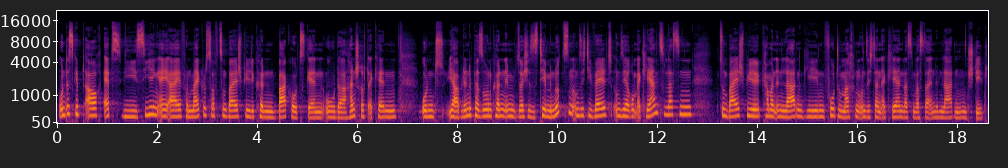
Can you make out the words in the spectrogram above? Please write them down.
Und es gibt auch Apps wie Seeing AI von Microsoft zum Beispiel, die können Barcode scannen oder Handschrift erkennen. Und ja, blinde Personen können eben solche Systeme nutzen, um sich die Welt um sie herum erklären zu lassen. Zum Beispiel kann man in den Laden gehen, Foto machen und sich dann erklären lassen, was da in dem Laden steht.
